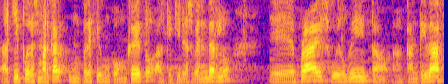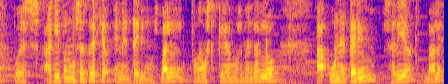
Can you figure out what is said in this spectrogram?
Aquí puedes marcar un precio en concreto al que quieres venderlo. Eh, price will be tal, cantidad, pues aquí ponemos el precio en Ethereum, ¿vale? Pongamos que queremos venderlo a un Ethereum, sería, ¿vale?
